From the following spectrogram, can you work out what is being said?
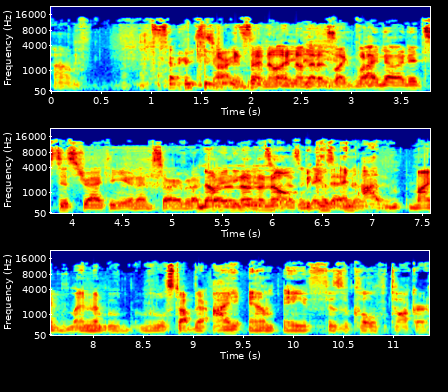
Um, sorry, sorry, it's I know, I know that is like what I know, and it's distracting you, and I'm sorry, but I'm no, trying no, to no, get no, so it no. doesn't because and I, my, and we'll stop there. I am a physical talker.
